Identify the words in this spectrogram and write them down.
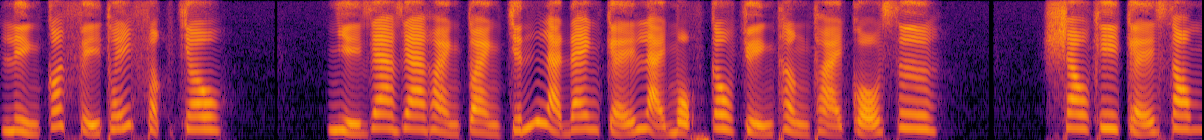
liền có phỉ thúy Phật châu. Nhị gia gia hoàn toàn chính là đang kể lại một câu chuyện thần thoại cổ xưa. Sau khi kể xong,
